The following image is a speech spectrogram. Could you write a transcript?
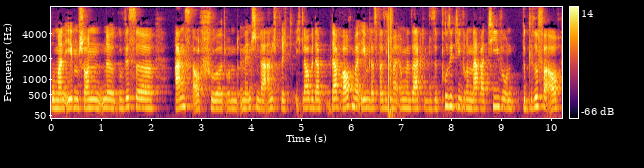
wo man eben schon eine gewisse Angst auch schürt und Menschen da anspricht. Ich glaube, da, da brauchen wir eben das, was ich mal irgendwann sagte, diese positiveren Narrative und Begriffe auch,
